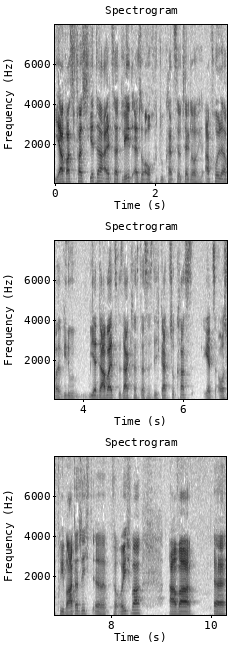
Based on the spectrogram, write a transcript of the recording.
ja, was passiert da als Athlet? Also auch, du kannst uns ja, glaube ich, abholen, aber wie du mir damals gesagt hast, dass es nicht ganz so krass jetzt aus privater Sicht äh, für euch war. Aber äh,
